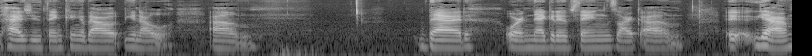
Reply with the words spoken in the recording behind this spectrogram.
has you thinking about you know um, bad or negative things like um it, yeah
